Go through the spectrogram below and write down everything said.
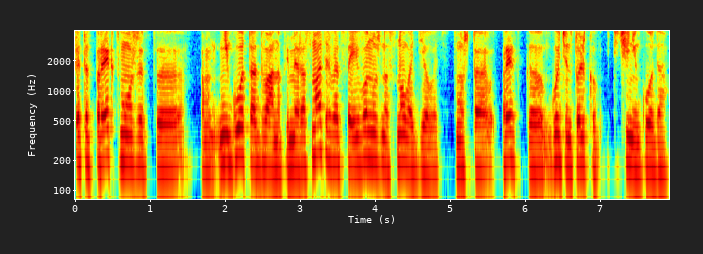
этот проект может э, там, не год, а два, например, рассматриваться, и его нужно снова делать. Потому что проект э, годен только в течение года.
